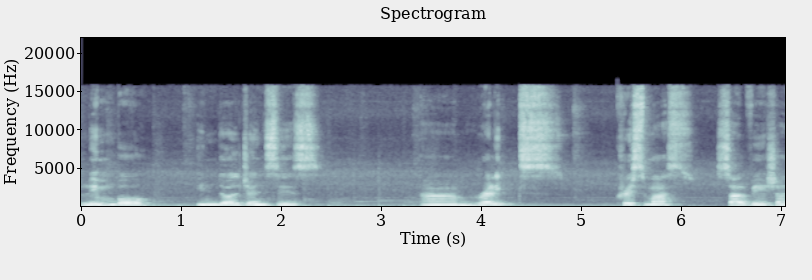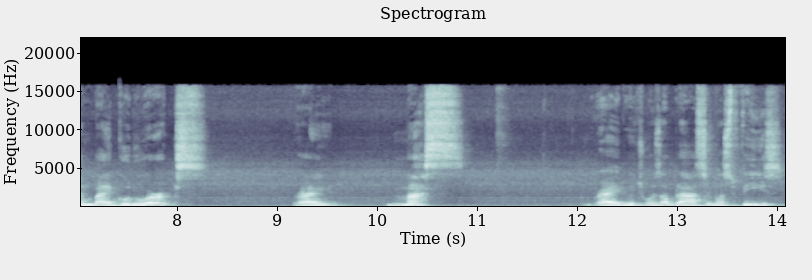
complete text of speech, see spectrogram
limbo, indulgences, um, relics, Christmas, salvation by good works, right? Mass, right? Which was a blasphemous feast,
